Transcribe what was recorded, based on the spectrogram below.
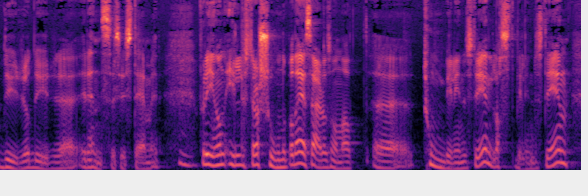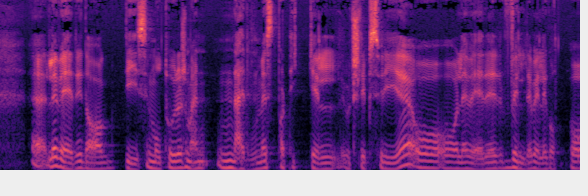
dyrere og dyrere rensesystemer. Mm. For å gi noen illustrasjoner på det, så er det sånn at uh, tungbilindustrien, lastebilindustrien, leverer i dag dieselmotorer som er nærmest partikkelutslippsfrie og, og, leverer veldig veldig godt på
